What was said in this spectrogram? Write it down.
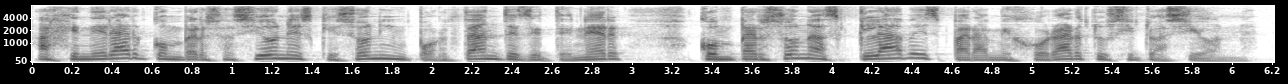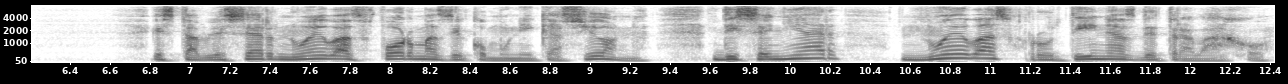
a generar conversaciones que son importantes de tener con personas claves para mejorar tu situación, establecer nuevas formas de comunicación, diseñar nuevas rutinas de trabajo.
